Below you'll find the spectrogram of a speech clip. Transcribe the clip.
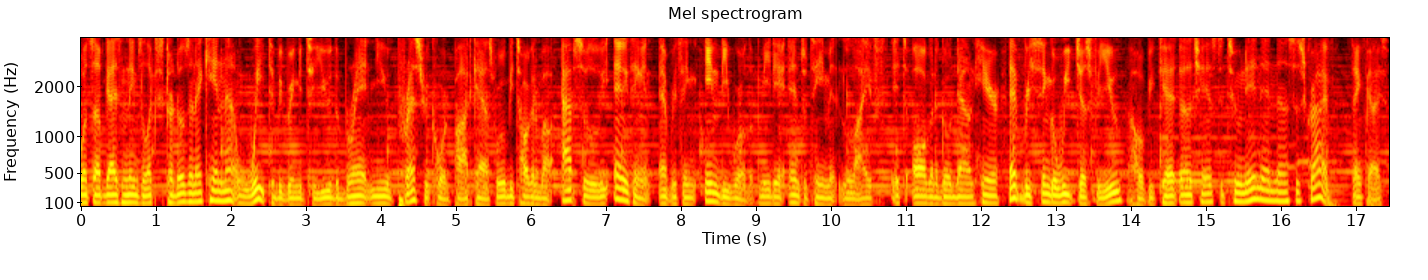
What's up, guys? My name is Alexis Cardozo, and I cannot wait to be bringing to you the brand new Press Record podcast, where we'll be talking about absolutely anything and everything in the world of media, entertainment, life. It's all going to go down here every single week just for you. I hope you get a chance to tune in and uh, subscribe. Thanks, guys.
